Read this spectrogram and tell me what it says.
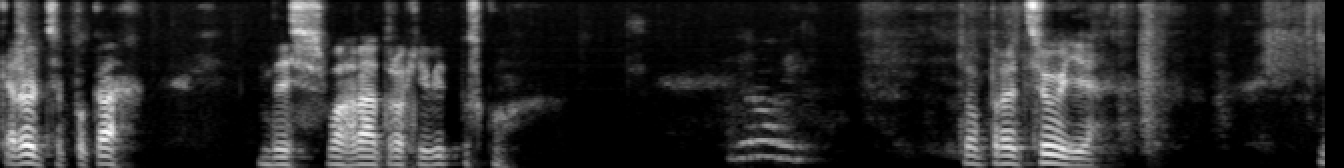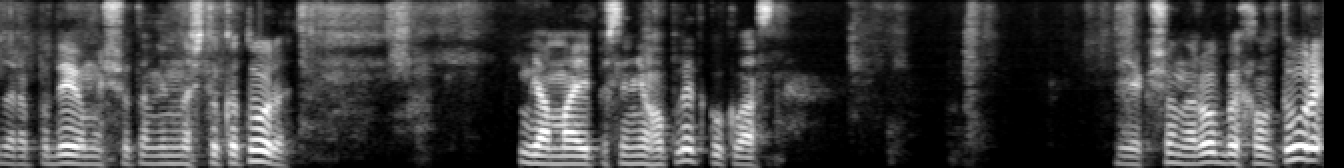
Коротше, поки десь швагра трохи відпуску, Здоровий. то працює. Зараз подивимось, що там він на штукатури. Я маю після нього плитку класти. Якщо наробить халтури,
